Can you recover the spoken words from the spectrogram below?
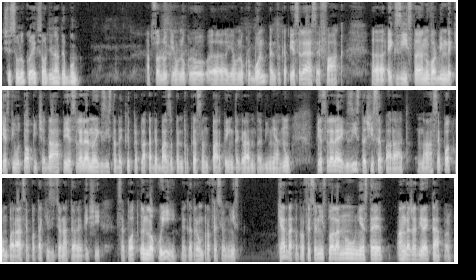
și este un lucru extraordinar de bun. Absolut, e un lucru, uh, e un lucru bun pentru că piesele alea se fac, uh, există, nu vorbim de chestii utopice, da? Piesele alea nu există decât pe placa de bază pentru că sunt parte integrantă din ea. Nu piesele alea există și separat, da? se pot cumpăra, se pot achiziționa teoretic și se pot înlocui de către un profesionist, chiar dacă profesionistul ăla nu este angajat direct Apple.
